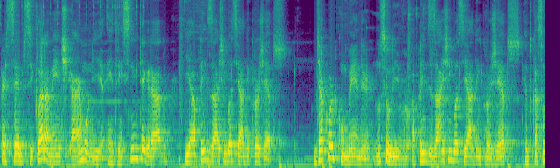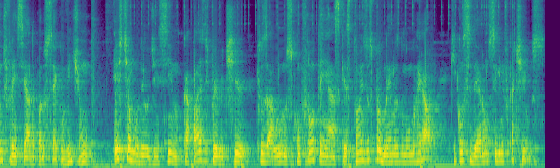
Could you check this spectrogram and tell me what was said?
Percebe-se claramente a harmonia entre ensino integrado e a aprendizagem baseada em projetos. De acordo com Bender, no seu livro Aprendizagem baseada em projetos: Educação diferenciada para o século XXI, este é um modelo de ensino capaz de permitir que os alunos confrontem as questões e os problemas do mundo real que consideram significativos,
